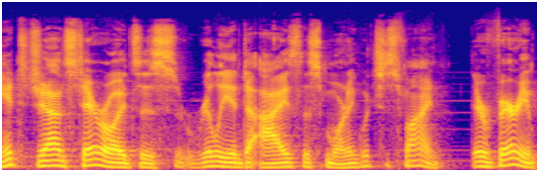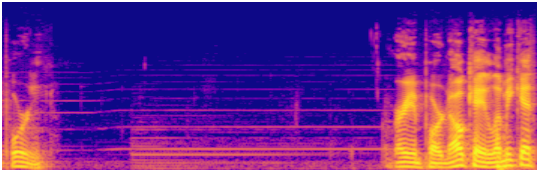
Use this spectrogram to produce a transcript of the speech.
Aunt John Steroids is really into eyes this morning, which is fine. They're very important. Very important. Okay, let me get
